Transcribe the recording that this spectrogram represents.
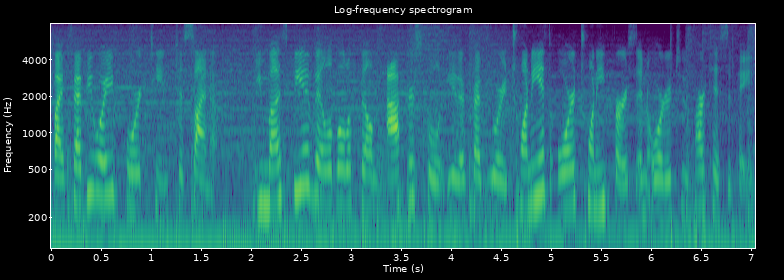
by February 14th to sign up. You must be available to film after school either February 20th or 21st in order to participate.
